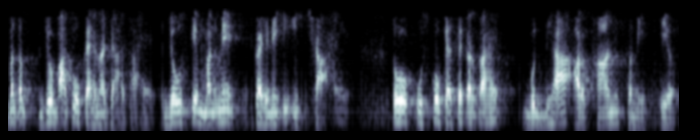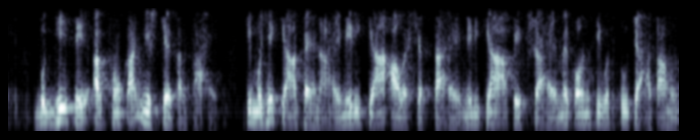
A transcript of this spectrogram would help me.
मतलब जो बात वो कहना चाहता है, जो उसके मन में कहने की इच्छा है तो उसको कैसे करता है? बुद्धिया अर्थान समेत्य। बुद्धि से अर्थों का निश्चय करता है कि मुझे क्या कहना है, मेरी क्या आवश्यकता है, मेरी क्या अपेक्षा है, मैं कौन सी वस्तु चाहता हूँ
